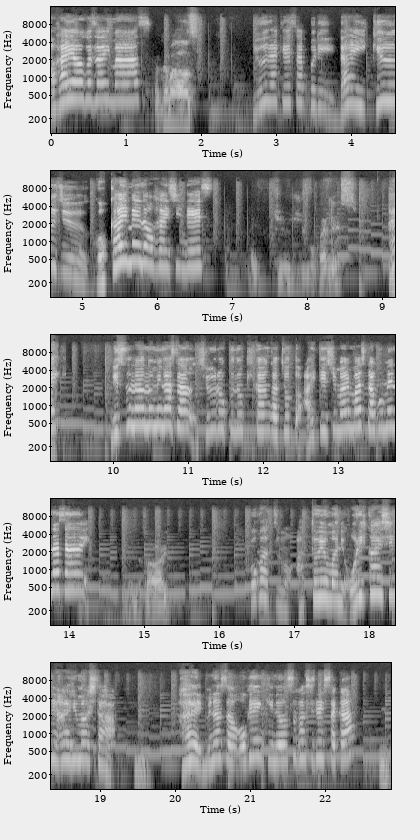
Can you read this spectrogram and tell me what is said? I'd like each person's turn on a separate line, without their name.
おはようございます。
おはようございます。
ゆうだけサプリ第95回目の配信です。
はい、九十五回目です。
はい。リスナーの皆さん、収録の期間がちょっと空いてしまいました。ごめんなさい。
ごめんなさい。
5月もあっという間に折り返しに入りました。
うん、
はい、皆さんお元気にお過ごしでしたか？
うん
加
